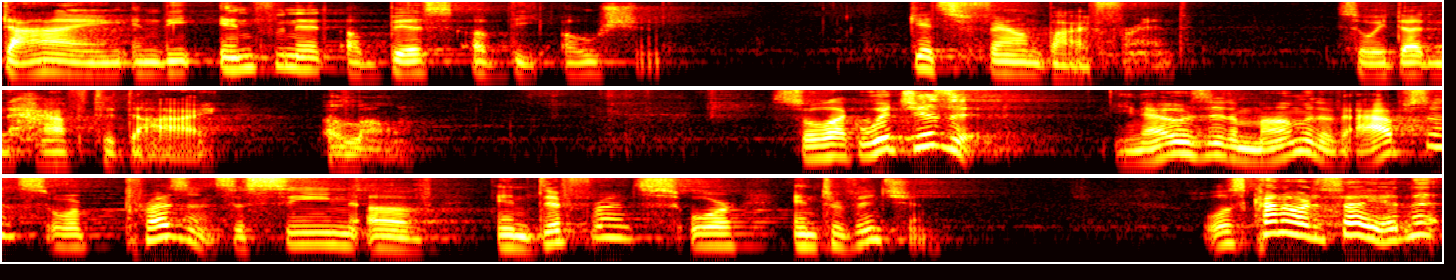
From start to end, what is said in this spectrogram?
dying in the infinite abyss of the ocean gets found by a friend so he doesn't have to die alone. So, like, which is it? You know, is it a moment of absence or presence, a scene of indifference or intervention? Well, it's kind of hard to say, isn't it?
